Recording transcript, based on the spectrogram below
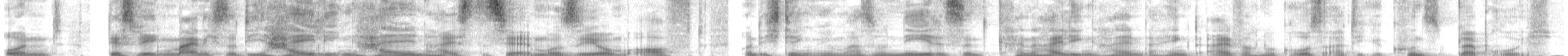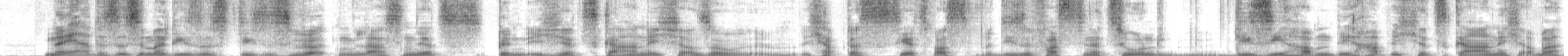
Und deswegen meine ich so, die heiligen Hallen heißt es ja im Museum oft. Und ich denke mir mal so, nee, das sind keine heiligen Hallen. Da hängt einfach nur großartige Kunst. Bleib ruhig. Naja, das ist immer dieses, dieses Wirken lassen. Jetzt bin ich jetzt gar nicht, also ich habe das jetzt was, diese Faszination, die Sie haben, die habe ich jetzt gar nicht, aber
